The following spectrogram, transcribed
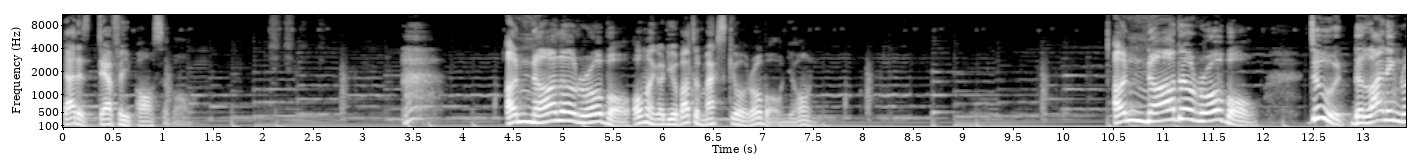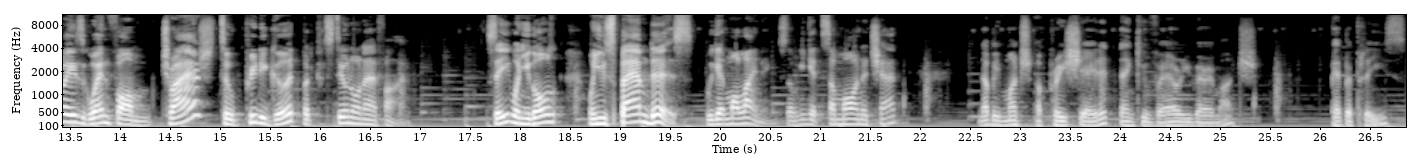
That is definitely possible. Another Robo. Oh my god, you're about to max skill a Robo on your own. Another Robo. Dude, the lightning rays went from trash to pretty good, but still not at 5. See, when you go, when you spam this, we get more lightning. So we can get some more in the chat. That'd be much appreciated. Thank you very, very much. Pepper, please.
